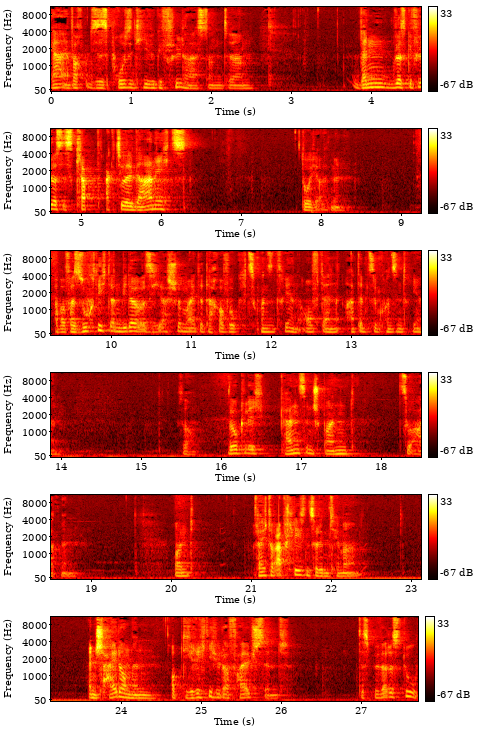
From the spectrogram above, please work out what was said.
ja, einfach dieses positive Gefühl hast. Und ähm, wenn du das Gefühl hast, es klappt aktuell gar nichts, durchatmen. Aber versuch dich dann wieder, was ich erst schon meinte, darauf wirklich zu konzentrieren, auf deinen Atem zu konzentrieren. So, wirklich ganz entspannt zu atmen. Und vielleicht auch abschließend zu dem Thema. Entscheidungen, ob die richtig oder falsch sind, das bewertest du.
